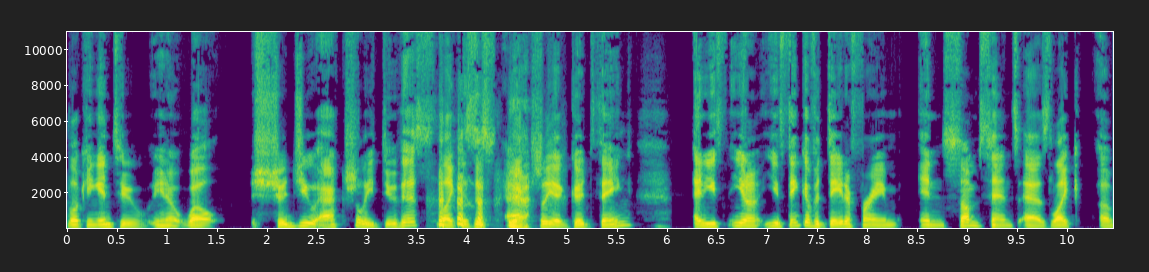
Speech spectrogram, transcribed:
looking into you know well should you actually do this like is this Yeah. actually a good thing and you you know you think of a data frame in some sense as like a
